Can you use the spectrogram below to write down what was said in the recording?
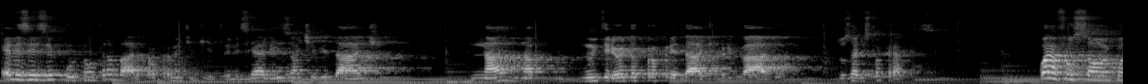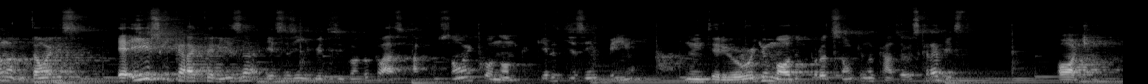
Eles executam o trabalho propriamente dito, eles realizam atividade na, na, no interior da propriedade privada dos aristocratas. Qual é a função econômica? Então, eles é isso que caracteriza esses indivíduos enquanto classe, a função econômica que eles desempenham no interior de um modo de produção que no caso é o escravista. Ótimo.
